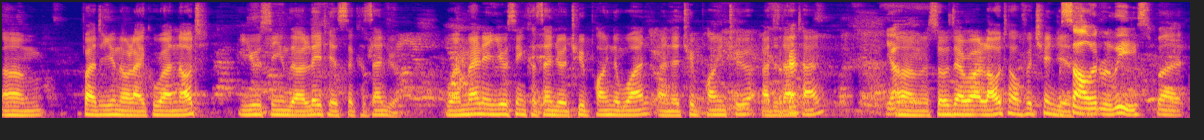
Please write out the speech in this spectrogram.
Um, but you know, like we are not using the latest Cassandra. We're mainly using Cassandra 2.1 and 2.2 at that time. Yeah. Um, so there were a lot of changes. Solid release, but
